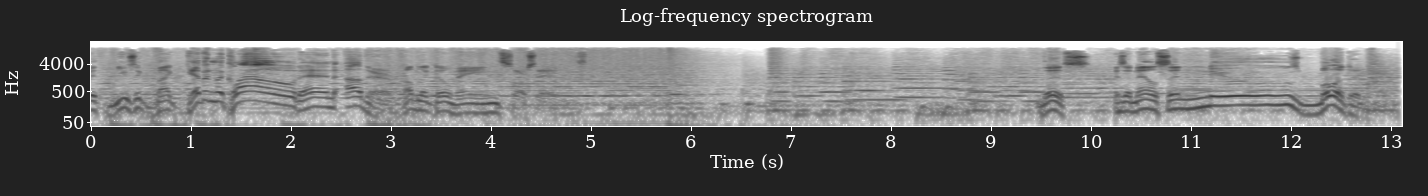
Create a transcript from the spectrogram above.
with music by Kevin MacLeod and other public domain sources. This is a Nailsin News Bulletin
